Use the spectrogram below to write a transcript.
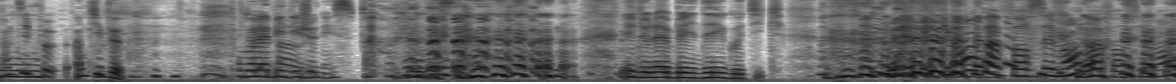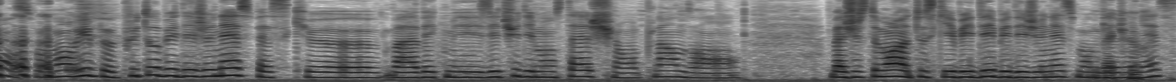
Un petit peu. Un petit peu. Pour de la BD jeunesse. Et de la BD gothique. non, pas forcément, Non. pas forcément. En ce moment, oui, plutôt BD jeunesse parce que bah, avec mes études et mon stage, je suis en plein dans bah, justement tout ce qui est BD, BD jeunesse, manga jeunesse.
